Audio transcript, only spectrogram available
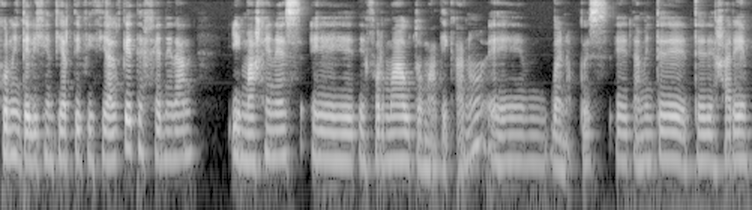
con inteligencia artificial que te generan imágenes de forma automática. ¿no? Bueno, pues también te, dejaré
